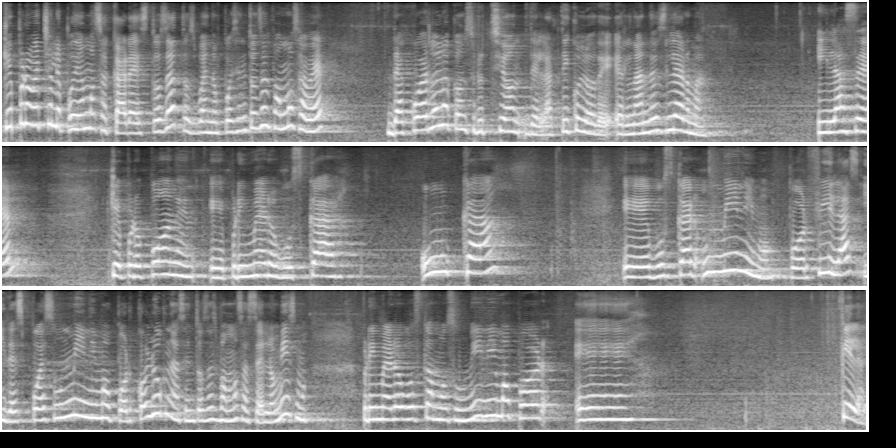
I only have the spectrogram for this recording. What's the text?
qué provecho le podíamos sacar a estos datos? Bueno, pues entonces vamos a ver, de acuerdo a la construcción del artículo de Hernández-Lerma y la SER, que proponen eh, primero buscar un K, eh, buscar un mínimo por filas y después un mínimo por columnas. Entonces vamos a hacer lo mismo. Primero buscamos un mínimo por eh, filas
